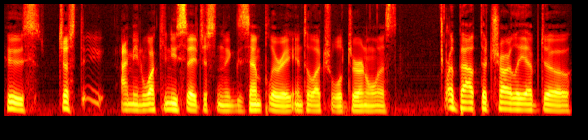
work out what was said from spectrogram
who's just, I mean, what can you say? Just an exemplary intellectual journalist about the Charlie Hebdo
